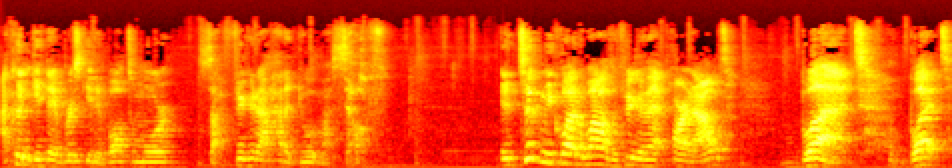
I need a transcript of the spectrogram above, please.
I couldn't get that brisket in Baltimore, so I figured out how to do it myself. It took me quite a while to figure that part out, but but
